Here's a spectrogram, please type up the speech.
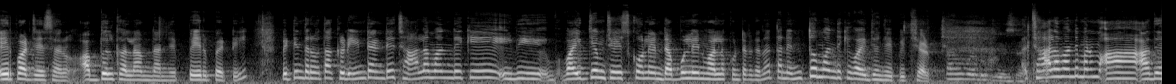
ఏర్పాటు చేశారు అబ్దుల్ కలాం దాన్ని పేరు పెట్టి. పెట్టిన తర్వాత అక్కడ ఏంటంటే చాలా మందికి ఇది వైద్యం చేసుకోలేని డబ్బులు లేని వాళ్ళకు ఉంటారు కదా తను ఎంతో మందికి వైద్యం చేయించాడు చాలా మంది మనం ఆ, అది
